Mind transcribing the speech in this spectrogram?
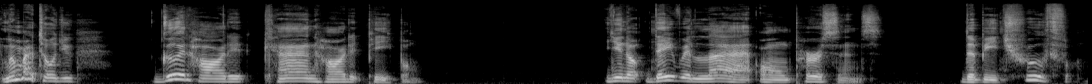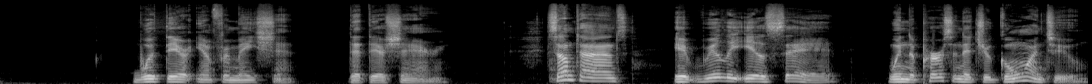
Remember I told you good-hearted, kind-hearted people. You know, they rely on persons to be truthful with their information that they're sharing. Sometimes it really is sad when the person that you're going to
